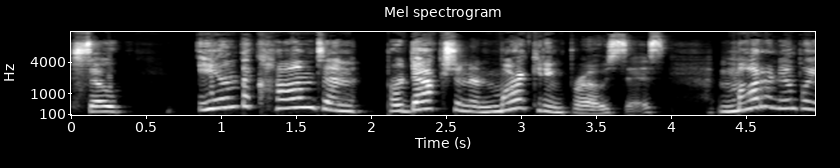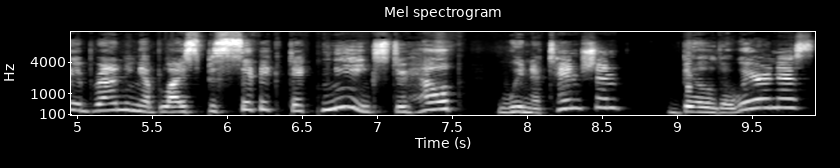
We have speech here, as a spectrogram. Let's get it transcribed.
So in the content production and marketing process, modern employer branding applies specific techniques to help win attention, build awareness,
